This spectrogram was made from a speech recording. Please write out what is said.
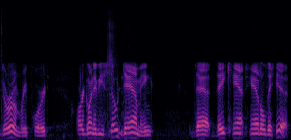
Durham report are going to be so damning that they can't handle the hit.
